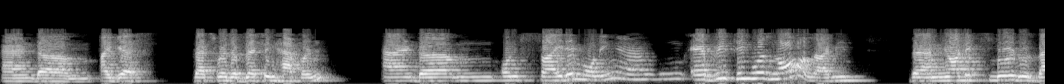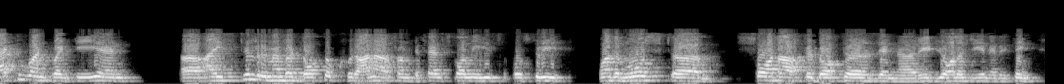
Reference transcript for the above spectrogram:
and um, I guess that's where the blessing happened. And um, on Friday morning, uh, everything was normal. I mean, the amniotic fluid was back to 120 and uh, I still remember Dr. Khurana from Defence Colony. He's supposed to be one of the most um, sought after doctors in uh, radiology and everything.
